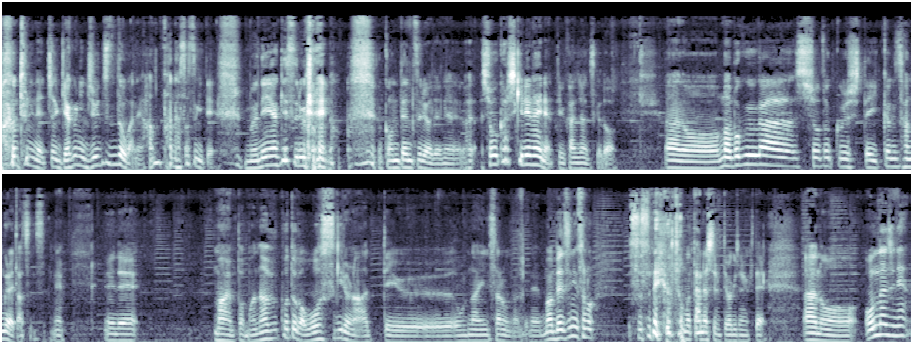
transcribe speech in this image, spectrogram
本当にねちょっと逆に充実度がね半端なさすぎて胸焼けするぐらいの コンテンツ量でね消化しきれないねっていう感じなんですけどあのまあ僕が所属して1ヶ月半ぐらい経つんですよね。でまあやっぱ学ぶことが多すぎるなっていうオンラインサロンなんでねまあ別にその進めようと思って話してるってわけじゃなくてあの同じね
